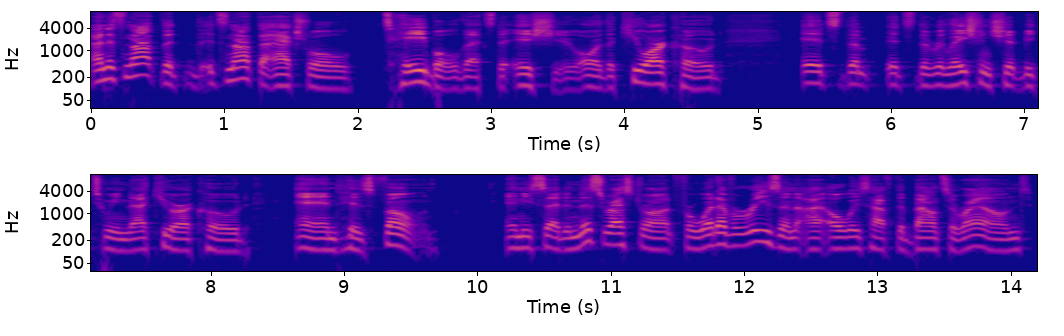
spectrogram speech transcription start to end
and it's not the it's not the actual table that's the issue or the QR code. It's the it's the relationship between that QR code and his phone. And he said, in this restaurant, for whatever reason, I always have to bounce around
